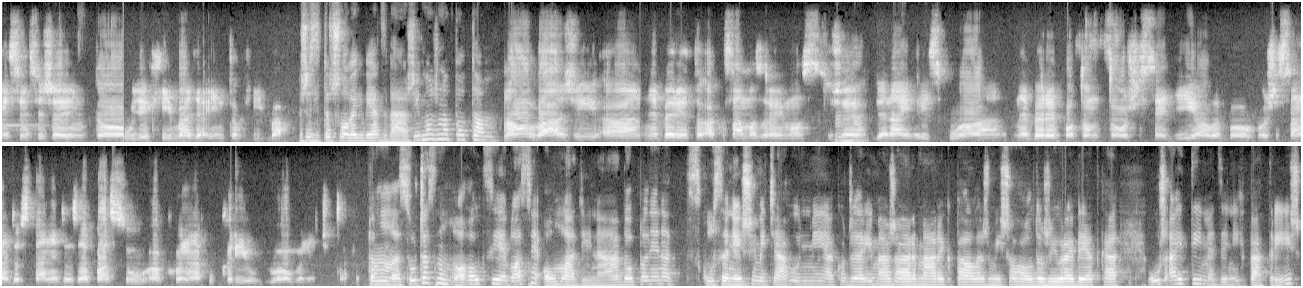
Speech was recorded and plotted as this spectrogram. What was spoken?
myslím si, že im to bude chýbať a im to chýba. Že si to človek viac váži možno potom? No, váži a neberie to ako samozrejmosť, že uh-huh. je na ihrisku a nebere potom to, že sedí alebo že sa nedostane do zápasu ako nejakú krivdu alebo niečo také. V tom súčasnom Hlohovci je vlastne omladina, doplnená skúsenosť skúsenejšími ťahuňmi ako Jerry Mažár, Marek Pálež, Mišo Holdož, Juraj Briadka. Už aj ty medzi nich patríš.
